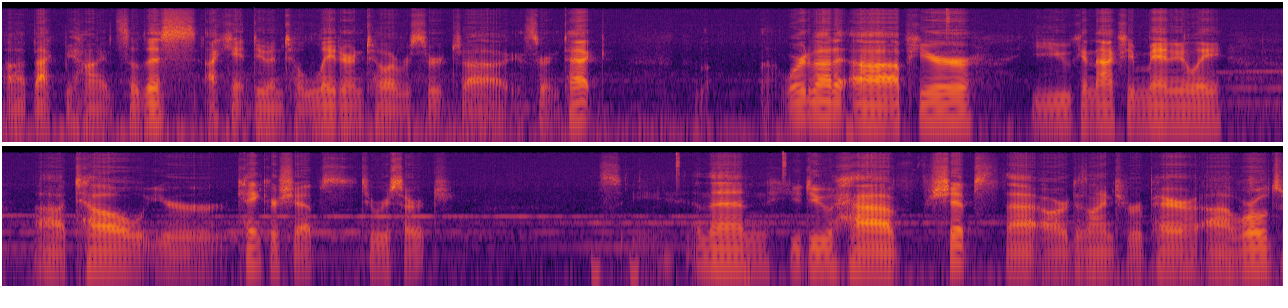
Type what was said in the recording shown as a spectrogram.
uh, back behind. So this I can't do until later, until I research uh, certain tech not worried about it. Uh, up here, you can actually manually uh, tell your tanker ships to research. Let's see. And then you do have ships that are designed to repair. Uh, worlds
